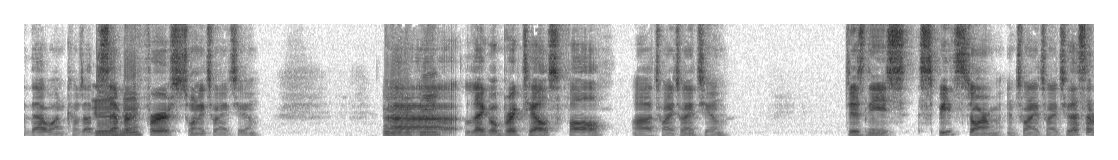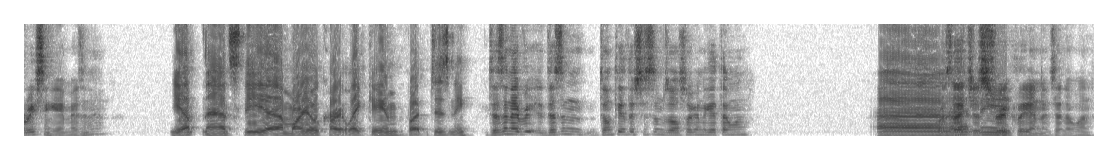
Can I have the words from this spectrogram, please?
That one comes out December Mhm. 1st, 2022. Mhm. Uh, Lego Brick Tales Fall uh, 2022. Disney's Speedstorm in 2022. That's a racing game, isn't it? Yep, that's the uh, Mario Kart like game, but Disney. Doesn't every doesn't don't the other systems also going to get that one? Uh, Or is that just me- strictly a Nintendo one?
